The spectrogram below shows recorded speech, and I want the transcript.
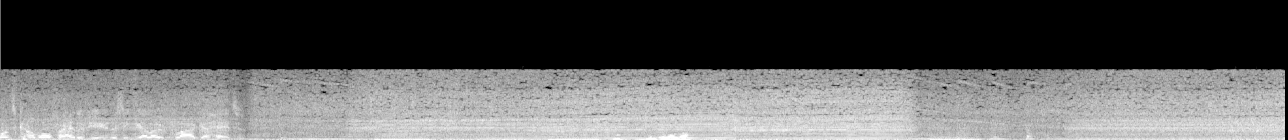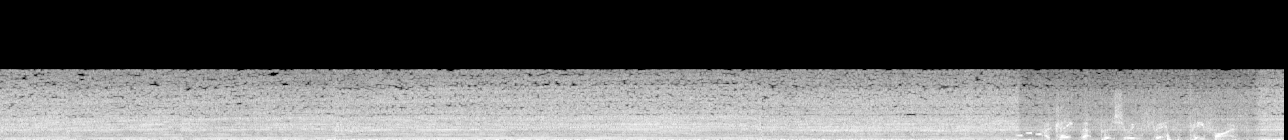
Someone's come off ahead of you. There's a yellow flag ahead. Okay, that puts you in fifth, P5.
